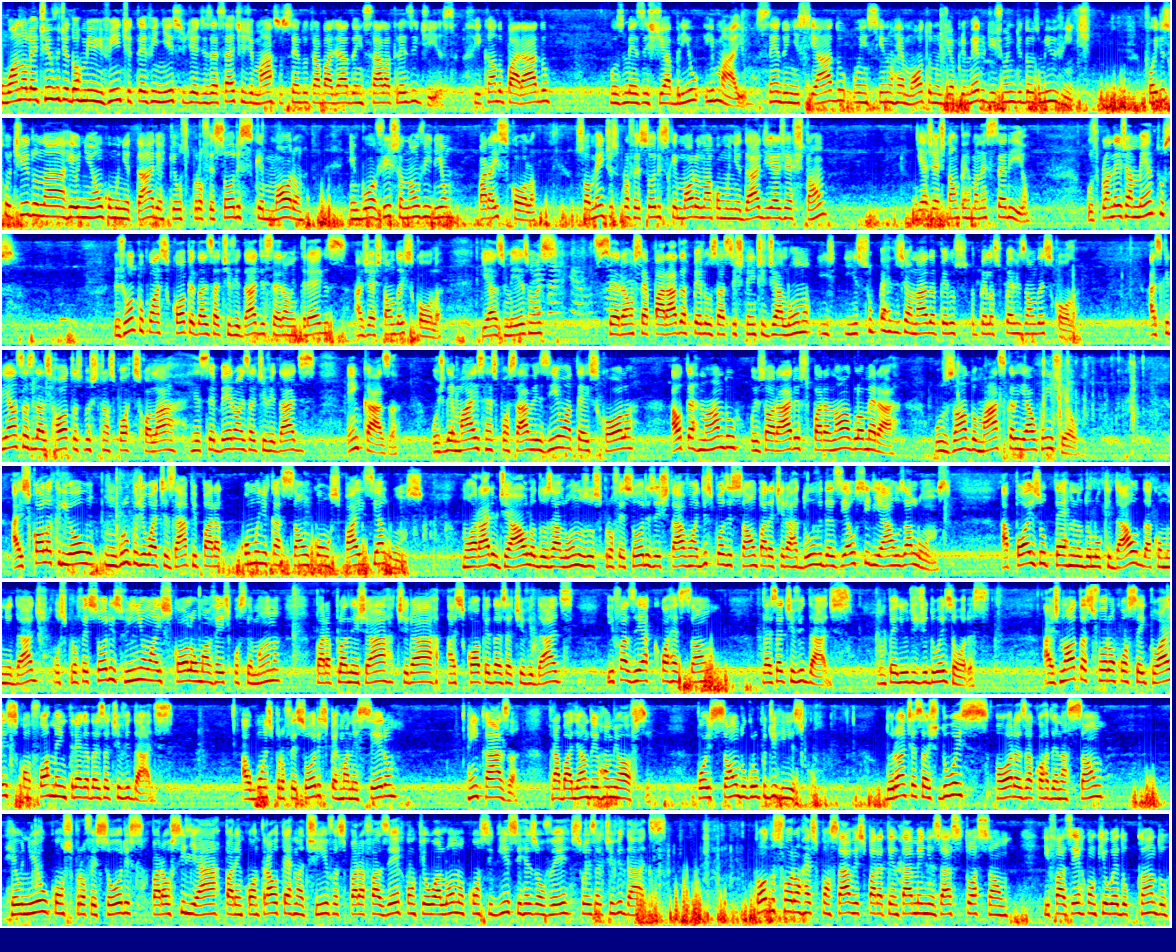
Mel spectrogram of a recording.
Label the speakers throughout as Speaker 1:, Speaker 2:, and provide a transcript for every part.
Speaker 1: O ano letivo de 2020 teve início dia 17 de março, sendo trabalhado em sala 13 dias, ficando parado os meses de abril e maio, sendo iniciado o ensino remoto no dia 1 de junho de 2020. Foi discutido na reunião comunitária que os professores que moram em Boa Vista não viriam para a escola. Somente os professores que moram na comunidade e a gestão e a gestão permaneceriam. Os planejamentos Junto com as cópias das atividades serão entregues à gestão da escola e as mesmas serão separadas pelos assistentes de aluno e, e supervisionadas pelos, pela supervisão da escola. As crianças das rotas dos transportes escolar receberam as atividades em casa. Os demais responsáveis iam até a escola, alternando os horários para não aglomerar, usando máscara e álcool em gel. A escola criou um grupo de WhatsApp para comunicação com os pais e alunos. No horário de aula dos alunos, os professores estavam à disposição para tirar dúvidas e auxiliar os alunos. Após o término do lockdown da comunidade, os professores vinham à escola uma vez por semana para planejar, tirar as cópias das atividades e fazer a correção das atividades, num período de duas horas. As notas foram conceituais conforme a entrega das atividades. Alguns professores permaneceram em casa, trabalhando em home office, pois são do grupo de risco. Durante essas duas horas, a coordenação reuniu com os professores para auxiliar, para encontrar alternativas, para fazer com que o aluno conseguisse resolver suas atividades. Todos foram responsáveis para tentar amenizar a situação e fazer com que o educando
